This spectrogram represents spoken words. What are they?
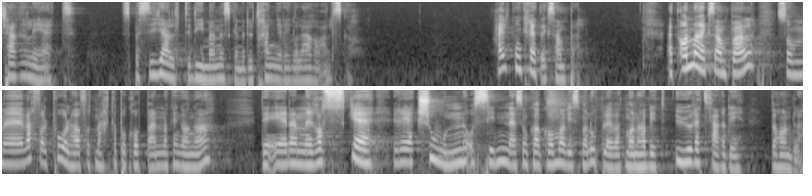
kjærlighet, spesielt til de menneskene du trenger deg å lære å elske. Helt konkret eksempel. Et annet eksempel, som eh, i hvert fall Pål har fått merke på kroppen noen ganger, det er den raske reaksjonen og sinnet som kan komme hvis man opplever at man har blitt urettferdig behandla.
